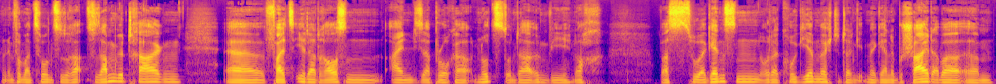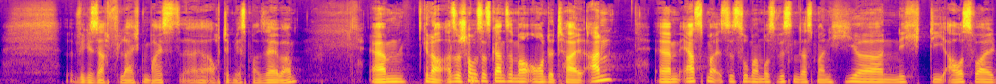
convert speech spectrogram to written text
an Informationen zusammengetragen. Äh, falls ihr da draußen einen dieser Broker nutzt und da irgendwie noch was zu ergänzen oder korrigieren möchtet, dann gebt mir gerne Bescheid. Aber ähm, wie gesagt, vielleicht mache ich es äh, auch demnächst mal selber. Ähm, genau, also schauen wir uns das Ganze mal en Detail an. Ähm, erstmal ist es so, man muss wissen, dass man hier nicht die Auswahl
